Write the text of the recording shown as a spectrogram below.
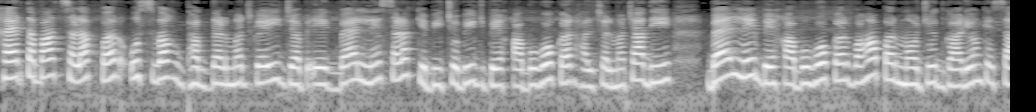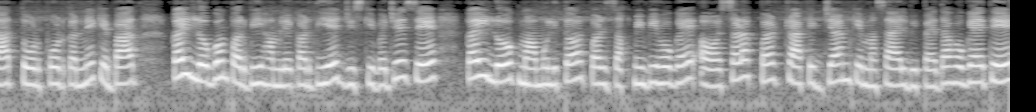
खैरताबाद सड़क पर उस वक्त भगदड़ मच गई जब एक बैल ने सड़क के बीचों बीच बेकाबू होकर हलचल मचा दी। बैल ने बेकाबू होकर वहाँ पर मौजूद गाड़ियों के साथ तोड़फोड़ करने के बाद कई लोगों पर भी हमले कर दिए, जिसकी वजह से कई लोग मामूली तौर पर जख्मी भी हो गए और सड़क पर ट्रैफ़िक जैम के मसाइल भी पैदा हो गए थे।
